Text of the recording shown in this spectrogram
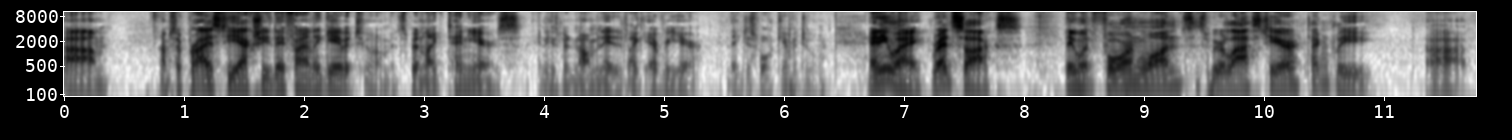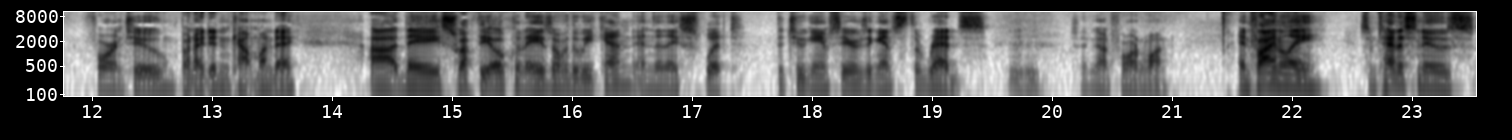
Um, I'm surprised he actually they finally gave it to him. It's been like ten years, and he's been nominated like every year, and they just won't give it to him. Anyway, Red Sox. They went four and one since we were last here. Technically, uh, four and two, but I didn't count Monday. Uh, they swept the Oakland A's over the weekend, and then they split the two game series against the Reds. So they've gone four and one. And finally, some tennis news.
